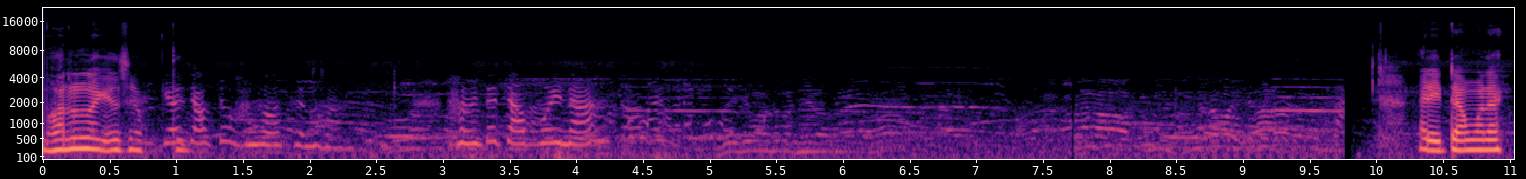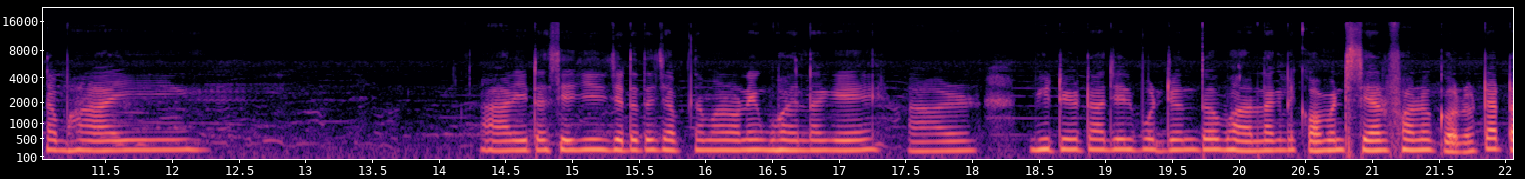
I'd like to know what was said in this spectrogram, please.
ভালো লাগে চাপতে। চাপতে ভালোবাসে না। আমি তো চাপবই না। আর এটা আমার একটা ভাই। আর এটা সেই যেটাতে চাপতে আমার অনেক ভয় লাগে। আর ভিডিওটা আজ পর্যন্ত। ভালো লাগলে কমেন্ট শেয়ার ফলো করো। টাটা।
